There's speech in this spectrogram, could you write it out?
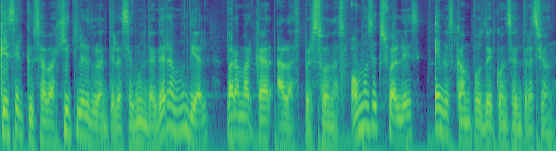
que es el que usaba Hitler durante la Segunda Guerra Mundial para marcar a las personas homosexuales en los campos de concentración.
